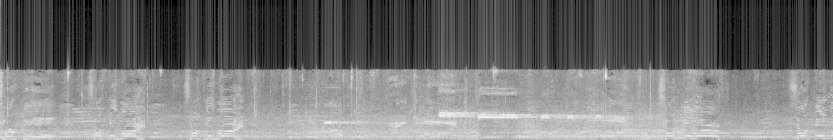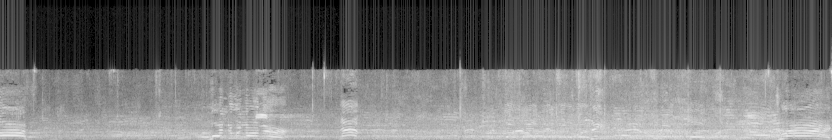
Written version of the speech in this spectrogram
Circle! Circle right! Circle right! Circle left! Circle left! One to another! Stay- Drag!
